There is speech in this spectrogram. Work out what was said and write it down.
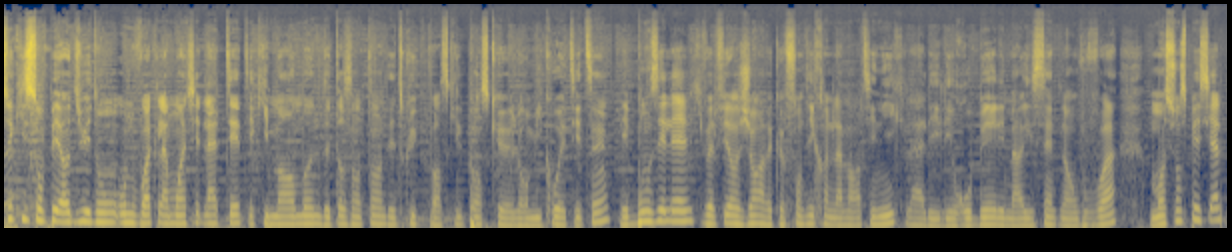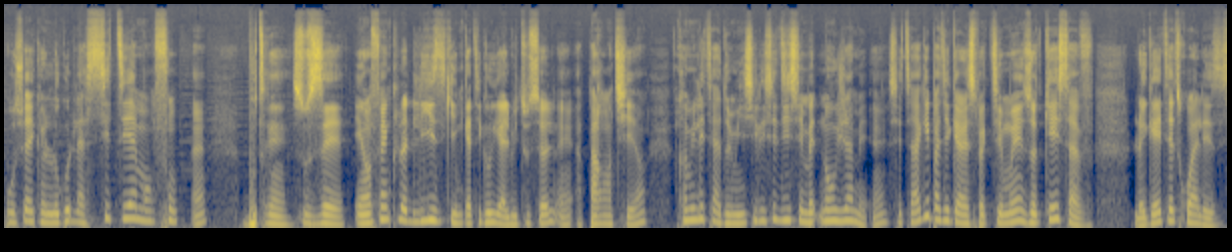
Ceux qui sont perdus et dont on ne voit que la moitié de la tête et qui marmonnent de temps en temps des trucs parce qu'ils pensent que leur micro est éteint. Les bons élèves qui veulent faire genre avec un fond d'écran de la Martinique, là, les, les les Marie-Sainte, là, on vous voit. Mention spéciale pour ceux avec un logo de la CTM en fond, hein. Boutrin, Souzet. Et enfin, Claude Lise, qui est une catégorie à lui tout seul, hein, à part entière. Comme il était à domicile, il s'est dit c'est maintenant ou jamais. Hein. C'est à qui pas qu'à respecter moi, les autres qui savent? Le gars était trop à l'aise.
